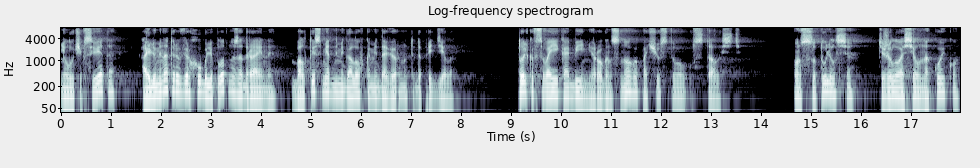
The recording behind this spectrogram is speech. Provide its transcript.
ни лучик света, а иллюминаторы вверху были плотно задраены, болты с медными головками довернуты до предела. Только в своей кабине Роган снова почувствовал усталость. Он ссутулился, тяжело осел на койку,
